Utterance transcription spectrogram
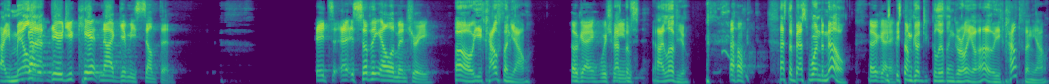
I mailed that, it, dude. You can't not give me something. It's, it's something elementary. Oh, you jou. Okay, which That's means the, I love you. Oh. That's the best one to know. Okay. You see some good little girl, you go, oh, you jou.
